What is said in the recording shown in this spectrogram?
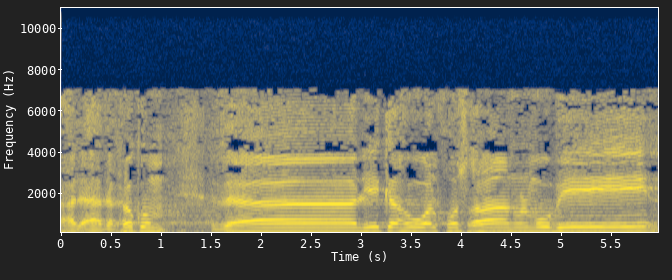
على هذا الحكم ذلك هو الخسران المبين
